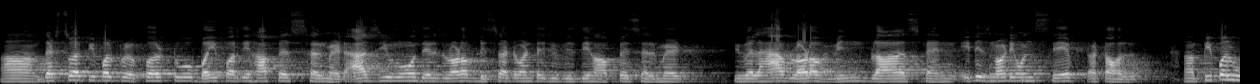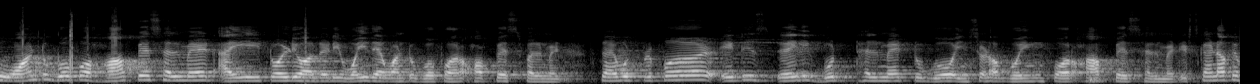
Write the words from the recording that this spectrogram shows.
Uh, that's why people prefer to buy for the half face helmet. As you know there is a lot of disadvantage with the half face helmet. You will have a lot of wind blast and it is not even safe at all uh, people who want to go for half face helmet I told you already why they want to go for half face helmet. So I would prefer it is really good helmet to go instead of going for half face helmet. It's kind of a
